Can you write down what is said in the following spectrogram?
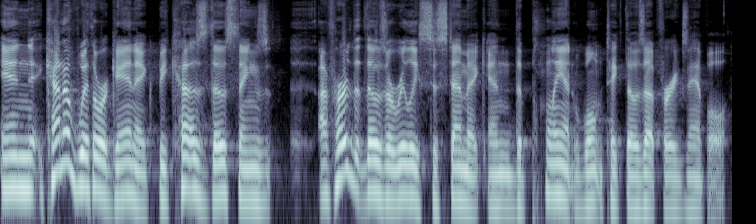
And kind of with organic, because those things, I've heard that those are really systemic and the plant won't take those up, for example.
